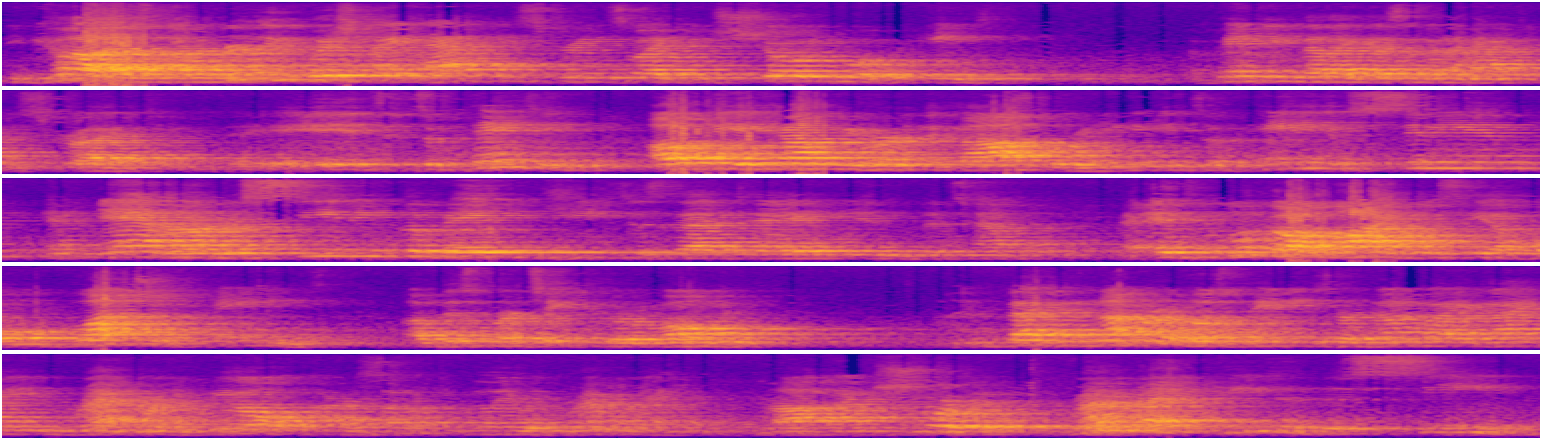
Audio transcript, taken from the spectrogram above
because I really wish I had these screens so I could show you a painting. A painting that I guess I'm going to have to describe to you. It's, it's, a painting of the account we heard in the gospel reading. It's a painting of Simeon and Anna receiving the baby Jesus that day in the temple. If you look online, you'll see a whole bunch of paintings of this particular moment. In fact, a number of those paintings are done by a guy named Rembrandt. We all are somewhat familiar with Rembrandt, uh, I'm sure, but Rembrandt painted this scene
